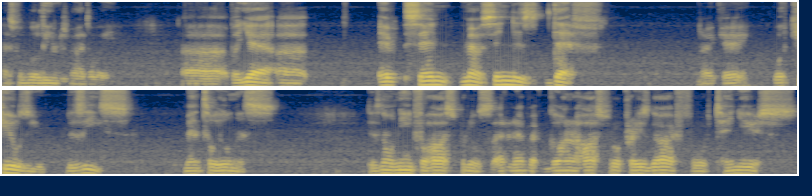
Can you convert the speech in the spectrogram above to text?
That's for believers, by the way. Uh, but yeah, uh, sin. Remember, sin is death. Okay, what kills you? Disease, mental illness. There's no need for hospitals. I don't have gone to a hospital. Praise God for ten years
